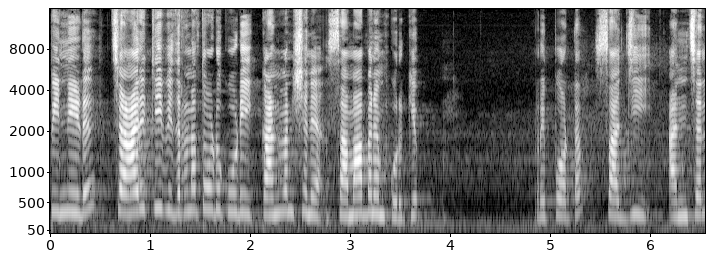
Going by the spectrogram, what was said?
പിന്നീട് ചാരിറ്റി വിതരണത്തോടുകൂടി കൺവെൻഷന് സമാപനം കുറിക്കും. റിപ്പോർട്ടർ സജി അഞ്ചൽ.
